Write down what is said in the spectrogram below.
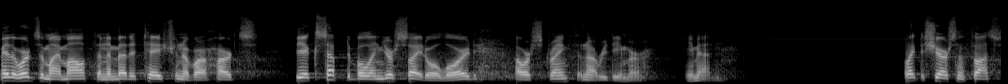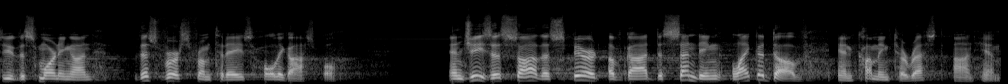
May the words of my mouth and the meditation of our hearts be acceptable in your sight, O Lord, our strength and our Redeemer. Amen. I'd like to share some thoughts with you this morning on this verse from today's Holy Gospel. And Jesus saw the Spirit of God descending like a dove and coming to rest on him.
